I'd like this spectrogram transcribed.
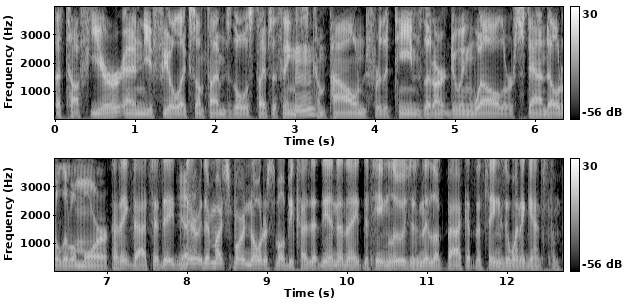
a, a tough year, and you feel like sometimes those types of things Mm-hmm. compound for the teams that aren't doing well or stand out a little more. I think that's it. They, Yeah. they're, they're much more noticeable because at the end of the night, the team loses and they look back at the things that went against them.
